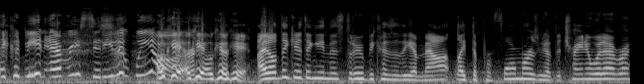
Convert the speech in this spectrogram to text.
It could be in every city that we are. Okay, okay, okay, okay. I don't think you're thinking this through because of the amount, like the performers, we have the train or whatever.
